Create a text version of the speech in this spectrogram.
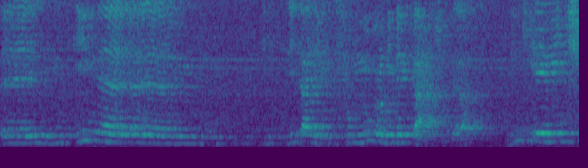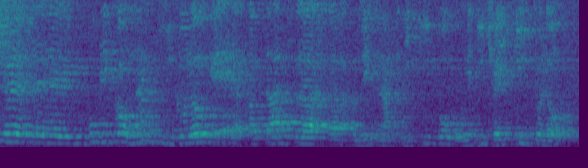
illustro storicamente. in, eh, in Italia su, su, un numero di meccanica Zinkiewicz eh, pubblicò un articolo che è abbastanza eh, così di tipo come dice il titolo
